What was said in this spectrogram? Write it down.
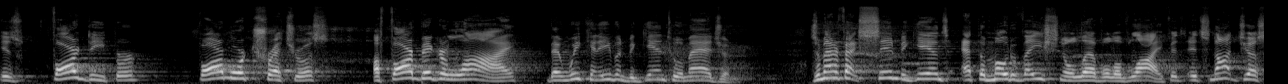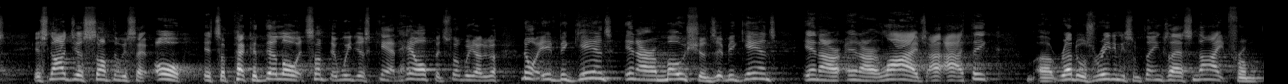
is far deeper, far more treacherous, a far bigger lie than we can even begin to imagine. As a matter of fact, sin begins at the motivational level of life. It, it's, not just, it's not just something we say, oh, it's a peccadillo, it's something we just can't help, it's something we got to go. No, it begins in our emotions, it begins in our, in our lives. I, I think uh, was reading me some things last night from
